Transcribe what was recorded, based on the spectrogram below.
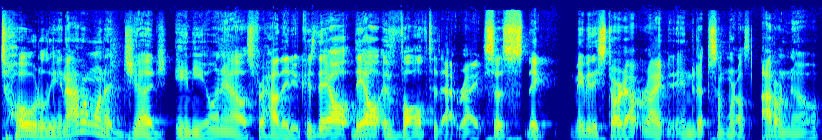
Totally, and I don't want to judge anyone else for how they do because they all they all evolve to that, right? So they maybe they start out right and ended up somewhere else. I don't know.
